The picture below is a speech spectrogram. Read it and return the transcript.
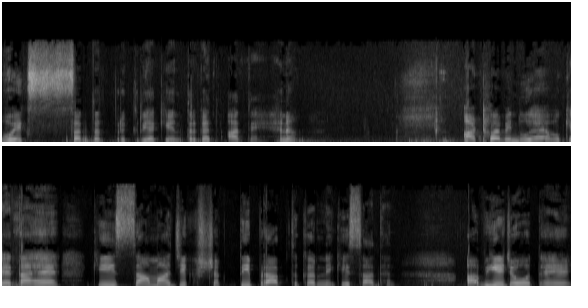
वो एक सतत प्रक्रिया के अंतर्गत आते हैं, है ना? आठवां बिंदु है, वो कहता है कि सामाजिक शक्ति प्राप्त करने के साधन। अब ये जो होते हैं,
